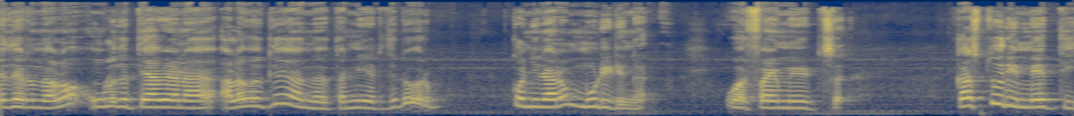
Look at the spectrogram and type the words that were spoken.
எது இருந்தாலும் உங்களுக்கு தேவையான அளவுக்கு அந்த தண்ணி எடுத்துகிட்டு ஒரு கொஞ்ச நேரம் மூடிடுங்க. ஒரு ஃபைவ் மினிட்ஸு கஸ்தூரி மேத்தி.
